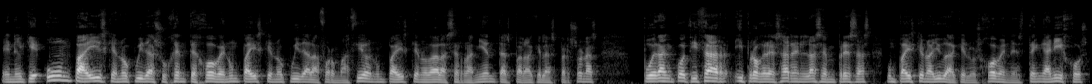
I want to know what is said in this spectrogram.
en el que un país que no cuida a su gente joven, un país que no cuida la formación, un país que no da las herramientas para que las personas puedan cotizar y progresar en las empresas, un país que no ayuda a que los jóvenes tengan hijos,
